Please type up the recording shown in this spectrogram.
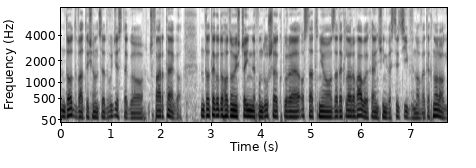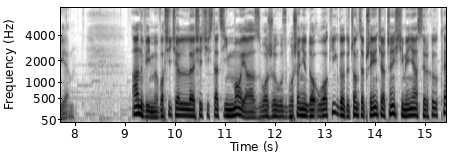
do 2024. Do tego dochodzą jeszcze inne fundusze, które ostatnio zadeklarowały chęć inwestycji w nowe technologie. Anvim, właściciel sieci stacji Moja, złożył zgłoszenie do UOKiK dotyczące przejęcia części mienia Circle K,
